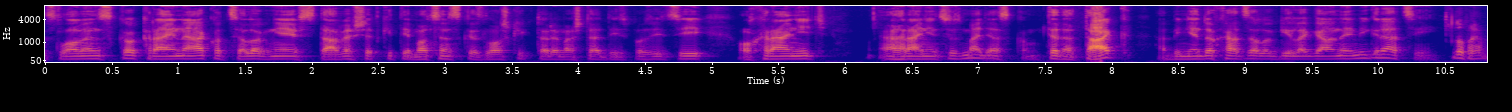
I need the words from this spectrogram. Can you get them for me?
Slovensko, krajina ako celok nie je v stave všetky tie mocenské zložky, ktoré má štát v dispozícii, ochrániť hranicu s Maďarskom. Teda tak, aby nedochádzalo k ilegálnej migrácii. Dobre,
